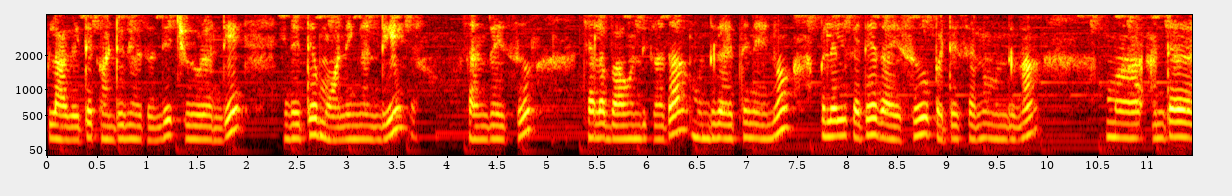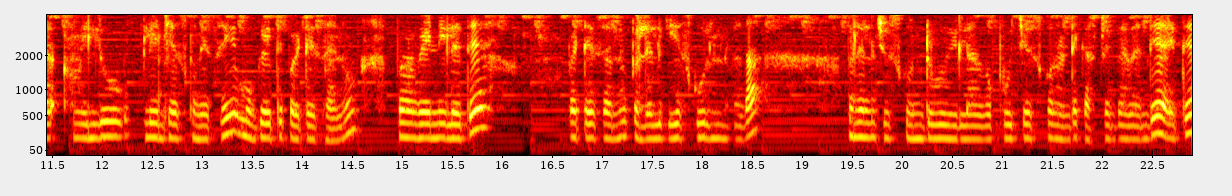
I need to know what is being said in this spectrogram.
బ్లాగ్ అయితే కంటిన్యూ అవుతుంది చూడండి. ఇదైతే మార్నింగ్ అండి సన్ రైస్ చాలా బాగుంది కదా. ముందుగా అయితే నేను పిల్లలకైతే రైస్ పెట్టేశాను ముందుగా. మా అంటే ఇల్లు క్లీన్ చేసుకునేసి ముగ్గు అయితే పెట్టేశాను. వేడి నీళ్ళు అయితే పెట్టేశాను పిల్లలకి స్కూల్ ఉంది కదా. పిల్లల్ని చూసుకుంటూ ఇలాగ పూజ చేసుకోవడం అంటే కష్టం కదండి. అయితే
